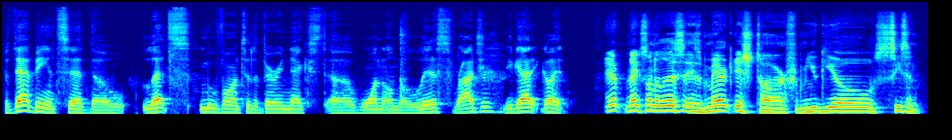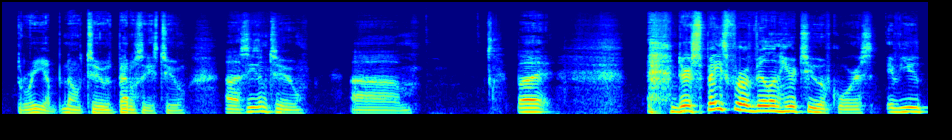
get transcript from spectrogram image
But that being said, though, let's move on to the very next uh, one on the list. Roger, you got it? Go ahead. Yep. Next on the list is Marik Ishtar from Yu-Gi-Oh! Season Three. uh, No, two. Battle Cities Two. Uh, season two. Um, but there's space for a villain here too. Of course, if you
